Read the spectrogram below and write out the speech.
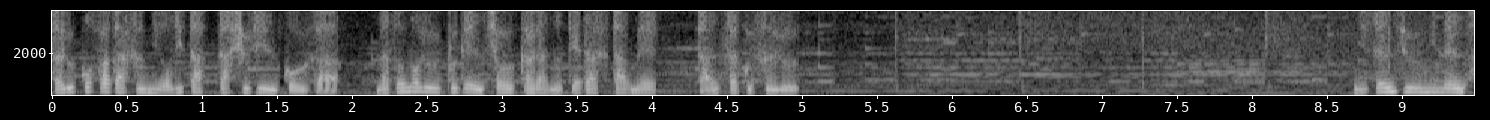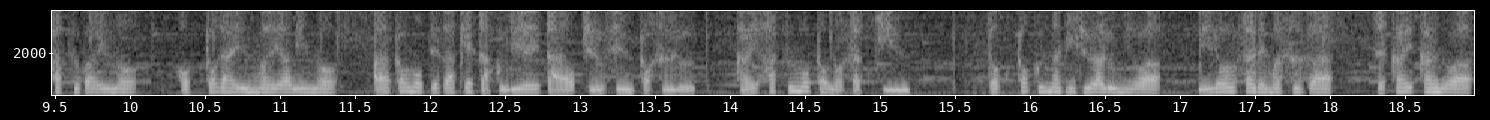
サルコファガスに降り立った主人公が、謎のループ現象から抜け出すため、探索する。2012年発売の、ホットラインマイアミの、アートも手掛けたクリエイターを中心とする、開発元の作品。独特なビジュアルには、魅了されますが、世界観は、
